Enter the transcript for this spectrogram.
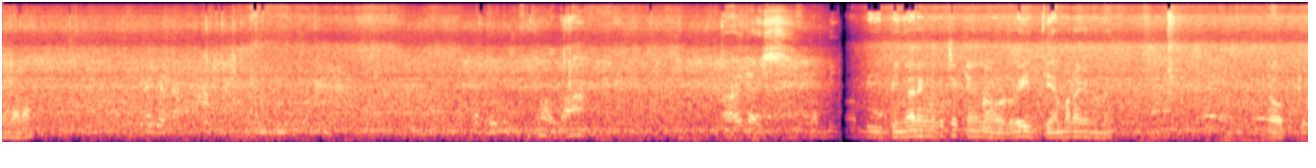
എന്താടാ ബീപ്പിങ് കാര്യങ്ങളൊക്കെ ചെക്ക് ചെയ്യാൻ നമ്മളോട് വെയിറ്റ് ചെയ്യാൻ പറയുന്നുണ്ട് ഡോക്ടർ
